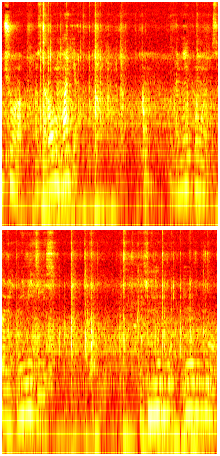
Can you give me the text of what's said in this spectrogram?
Ну чё, здоровая магия? Давненько мы с вами не виделись. Как я не люблю, не люблю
